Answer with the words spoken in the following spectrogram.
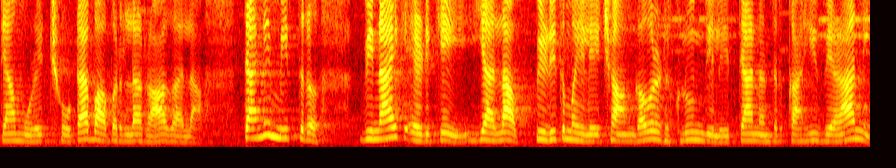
त्यामुळे छोट्या बाबरला राग आला. त्याने मित्र विनायक एडके याला पीडित महिलेच्या अंगावर ढकलून दिले. त्यानंतर काही वेळाने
